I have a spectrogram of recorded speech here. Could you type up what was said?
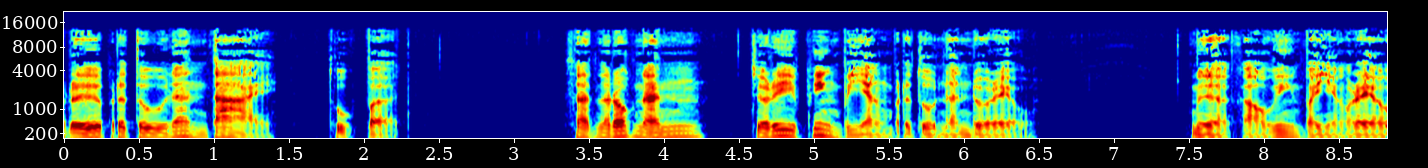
หรือประตูด้านใต้ถูกเปิด สัตว์นรกนั้นจะรีบวิ่งไปยังประตูนั้นโดยเร็ว เมื่อเขาวิ่งไปอย่างเร็ว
